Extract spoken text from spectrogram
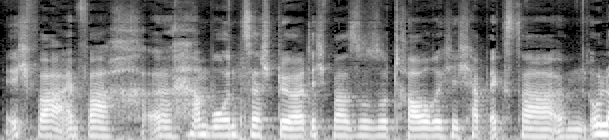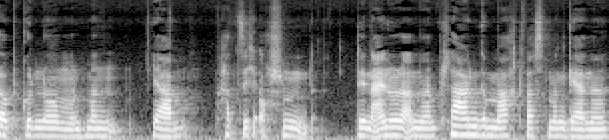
Ich war einfach äh, am Boden zerstört. Ich war so, so traurig. Ich habe extra ähm, Urlaub genommen und man ja, hat sich auch schon den einen oder anderen Plan gemacht, was man gerne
